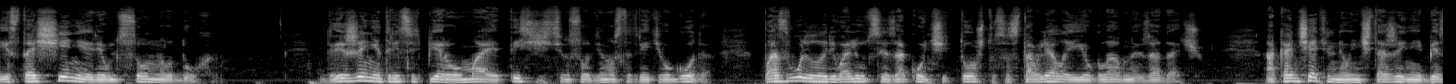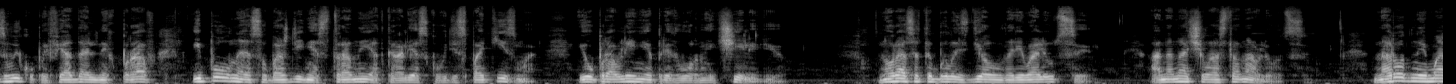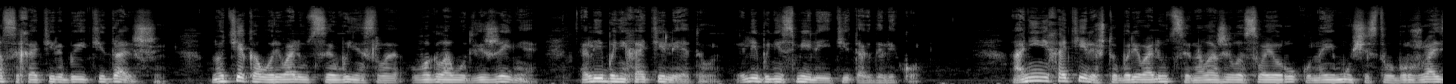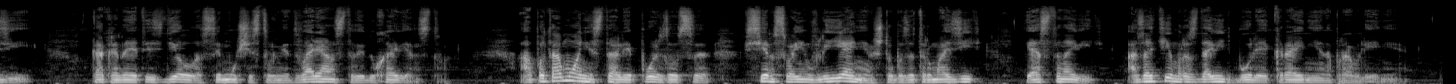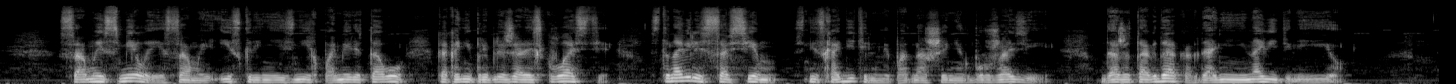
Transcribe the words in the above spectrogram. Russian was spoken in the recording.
Истощение революционного духа. Движение 31 мая 1793 года позволило революции закончить то, что составляло ее главную задачу – окончательное уничтожение без выкупа феодальных прав и полное освобождение страны от королевского деспотизма и управления придворной челядью. Но раз это было сделано революцией, она начала останавливаться. Народные массы хотели бы идти дальше, но те, кого революция вынесла во главу движения, либо не хотели этого, либо не смели идти так далеко. Они не хотели, чтобы революция наложила свою руку на имущество буржуазии, как она это сделала с имуществами дворянства и духовенства. А потому они стали пользоваться всем своим влиянием, чтобы затормозить и остановить, а затем раздавить более крайние направления. Самые смелые и самые искренние из них по мере того, как они приближались к власти, становились совсем снисходительными по отношению к буржуазии, даже тогда, когда они ненавидели ее.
